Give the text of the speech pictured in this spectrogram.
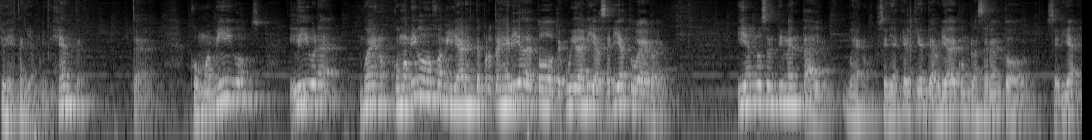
Yo ya estaría muy vigente. O sea, como amigos, Libra, bueno, como amigos o familiares te protegería de todo, te cuidaría, sería tu héroe. Y en lo sentimental, bueno, sería aquel quien te habría de complacer en todo. Sería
